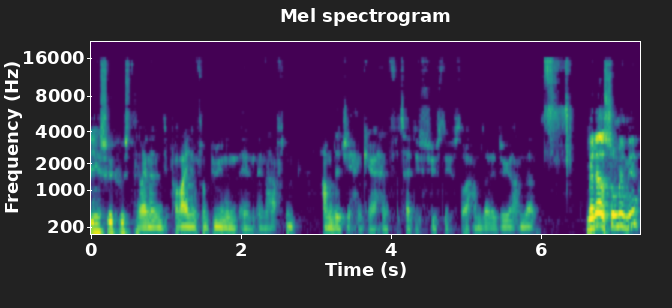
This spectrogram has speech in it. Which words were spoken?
Jeg skal ikke huske Det det. var en af de på vej hjem fra byen en, en, en aften. Ham der G, han, kan, han fortalte de sygeste historier. Ham der G, ham der, Hvad lavede Sumir mere?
